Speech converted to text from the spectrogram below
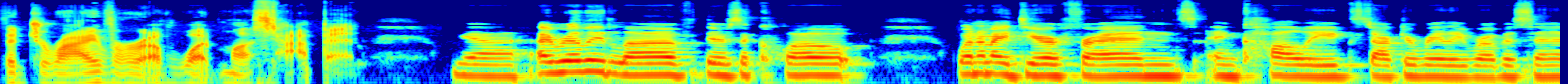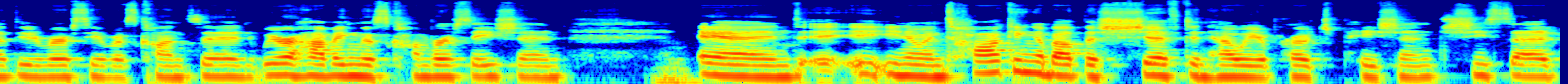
the driver of what must happen. Yeah, I really love there's a quote one of my dear friends and colleagues, Dr. Rayleigh Robeson at the University of Wisconsin, we were having this conversation and you know, in talking about the shift in how we approach patients, she said,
